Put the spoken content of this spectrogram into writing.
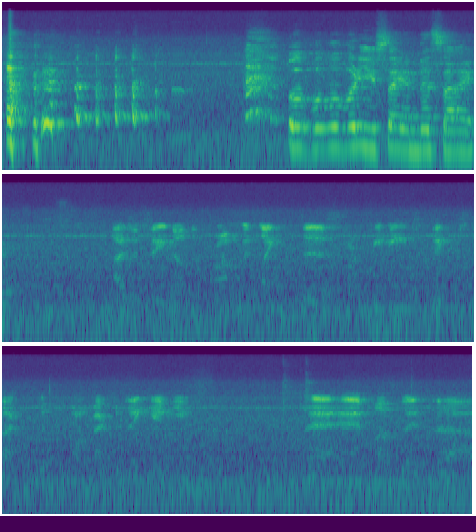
What, what, what are you saying this eye? I was just saying, though, the problem with like the smart TVs, they are stuck with the form factor they give you. And, and but with, uh,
